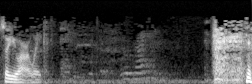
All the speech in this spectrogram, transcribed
So you are awake.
